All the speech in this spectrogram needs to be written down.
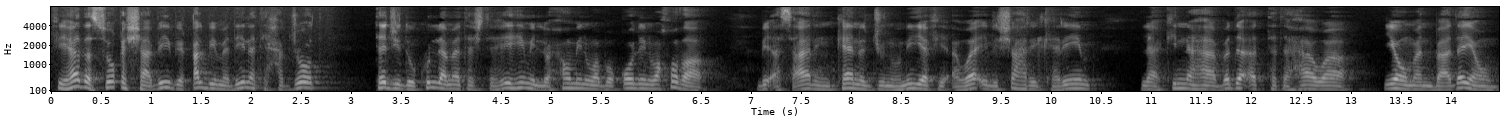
في هذا السوق الشعبي بقلب مدينة حجوط تجد كل ما تشتهيه من لحوم وبقول وخضار بأسعار كانت جنونية في أوائل الشهر الكريم لكنها بدأت تتهاوى يوما بعد يوم.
